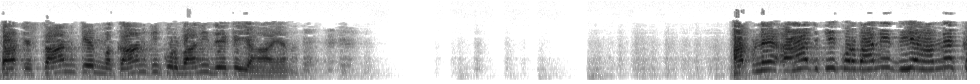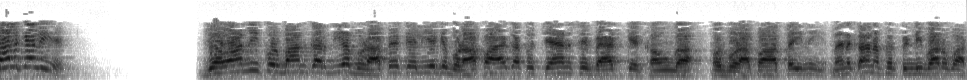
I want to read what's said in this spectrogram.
پاکستان کے مکان کی قربانی دے کے یہاں آئے نا اپنے آج کی قربانی دی ہم نے کل کے لیے۔ جوانی قربان کر دیا بڑھاپے کے لیے کہ بڑھاپا آئے گا تو چین سے بیٹھ کے کھاؤں گا اور بڑھاپا آتا ہی نہیں۔ میں نے کہا نا پھر پنڈی بارو بار۔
